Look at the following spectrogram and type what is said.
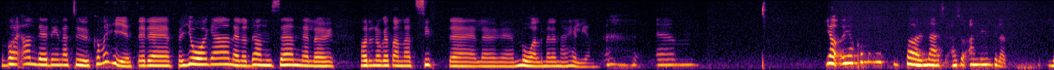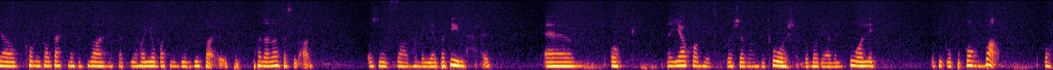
Vad är anledningen att du kommer hit? Är det för yogan eller dansen eller har du något annat syfte eller eh, mål med den här helgen? Ehm, ja, jag kommer hit för föreläsa. Alltså anledningen till att jag kom i kontakt med festivalen är för att jag har jobbat med yoga förut på en annan festival. Och så bad han mig hjälpa till här. Ehm, och när jag kom hit för första gången för två år sedan, då mådde jag väldigt dåligt och fick gå på gångbad. Och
